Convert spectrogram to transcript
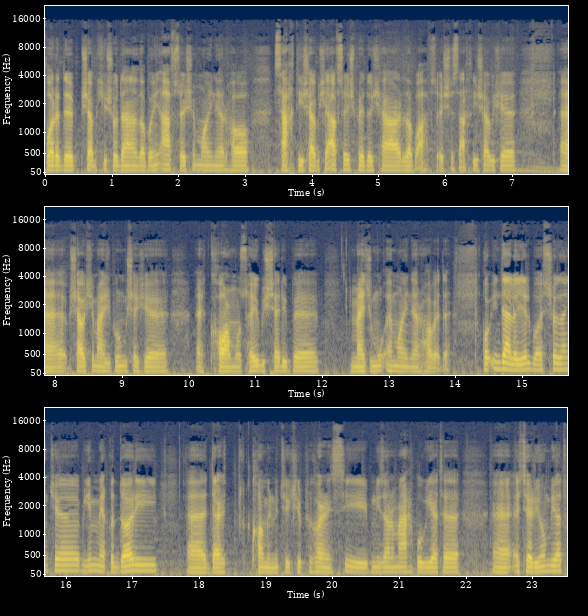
وارد شبکه شدن و با این افزایش ماینرها سختی شبکه افزایش پیدا کرد و با افزایش سختی شبکه شبکه مجبور میشه که کارمزدهای بیشتری به مجموع ماینرها بده. خب این دلایل باعث شدن که یه مقداری در community cryptocurrency میزان محبوبیت اتریوم بیاد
